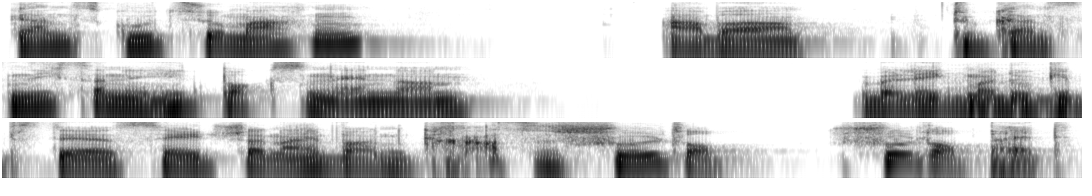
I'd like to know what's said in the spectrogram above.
ganz gut zu machen. Aber du kannst nichts an den Hitboxen ändern. Überleg mal, Mhm. du gibst der Sage dann einfach ein krasses Schulter, Schulterpad.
